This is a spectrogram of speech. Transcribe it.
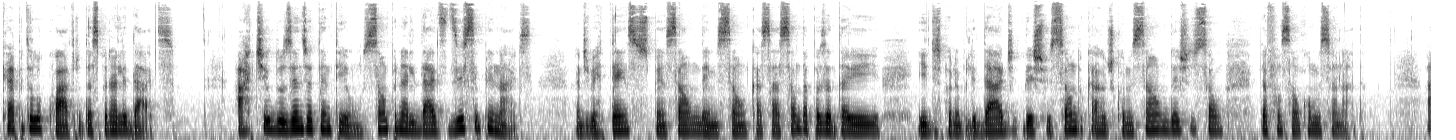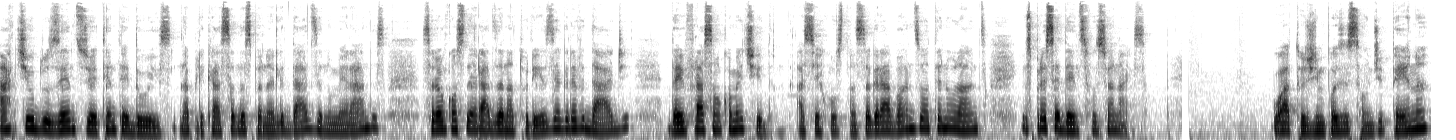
Capítulo 4 das penalidades. Artigo 281. São penalidades disciplinares. Advertência, suspensão, demissão, cassação da aposentadoria e disponibilidade, destituição do cargo de comissão, destituição da função comissionada. Artigo 282. Na aplicação das penalidades enumeradas, serão consideradas a natureza e a gravidade da infração cometida, as circunstâncias agravantes ou atenuantes e os precedentes funcionais. O ato de imposição de pena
